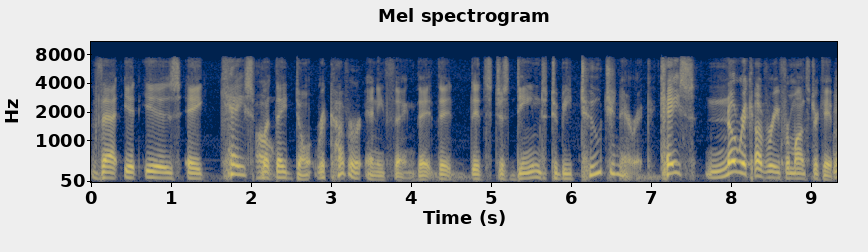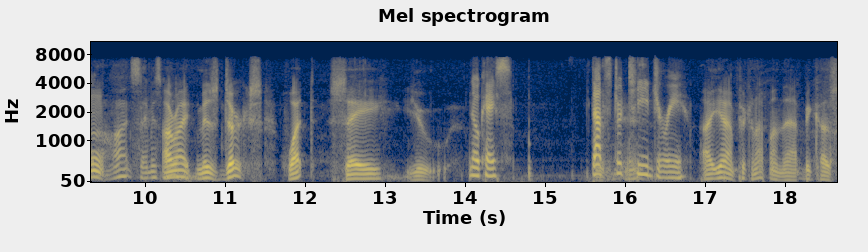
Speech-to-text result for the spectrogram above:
that it is a case, Oh. but they don't recover anything. They, they, it's just deemed to be too generic. Case, no recovery for Monster Cable. all right, same as me. All right, Ms. Dirks, what say you? No case. That's strategery. Uh, yeah, I'm picking up on that because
